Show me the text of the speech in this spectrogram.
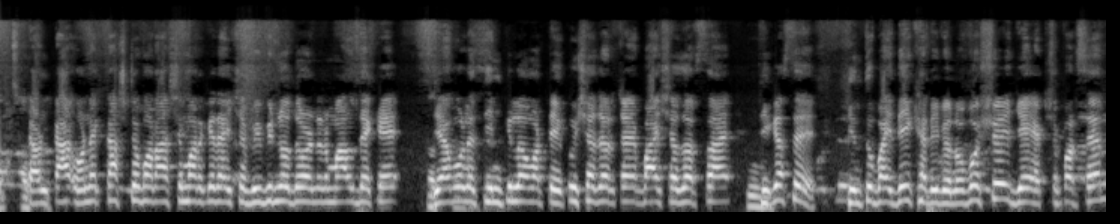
আচ্ছা। কারণ অনেক কাস্টমার আসে মার্কেটে এসে বিভিন্ন ধরনের মাল দেখে। যা বলে তিন কিলো আমার একুশ হাজার চাই বাইশ হাজার চাই ঠিক আছে? কিন্তু ভাই দেখে দিবেন অবশ্যই যে একশো পার্সেন্ট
